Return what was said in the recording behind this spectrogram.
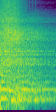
Amen.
